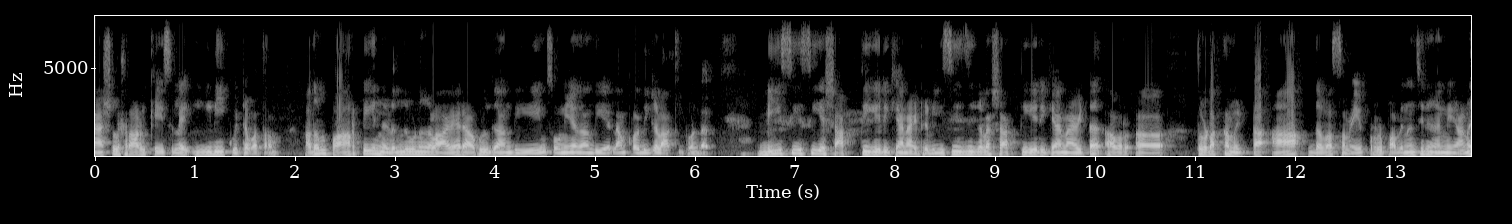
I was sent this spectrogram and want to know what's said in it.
നാഷണൽ ഹെറാൾഡ് കേസിലെ ഇ ഡി കുറ്റപത്രം. അതും പാർട്ടി നെടുന്തൂണുകളായ രാഹുൽ ഗാന്ധിയെയും സോണിയാഗാന്ധിയെയും എല്ലാം പ്രതികളാക്കിക്കൊണ്ട്. ഡി സി സിയെ ശാക്തീകരിക്കാനായിട്ട് ഡി സി സികളെ ശാക്തീകരിക്കാനായിട്ട് അവർ തുടക്കമിട്ട ആ ദിവസം ഏപ്രിൽ പതിനഞ്ചിന് തന്നെയാണ്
